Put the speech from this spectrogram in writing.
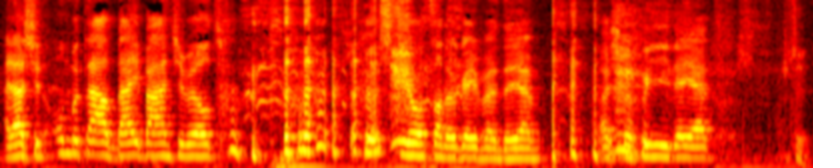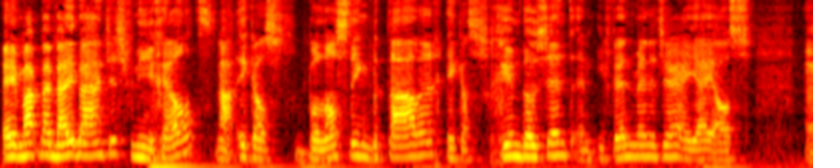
En als je een onbetaald bijbaantje wilt, stuur ons dan ook even een DM. Als je een goede idee hebt. Hey, maar bij bijbaantjes verdien je geld. Nou, ik als belastingbetaler, ik als gymdocent en eventmanager en jij als eh,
